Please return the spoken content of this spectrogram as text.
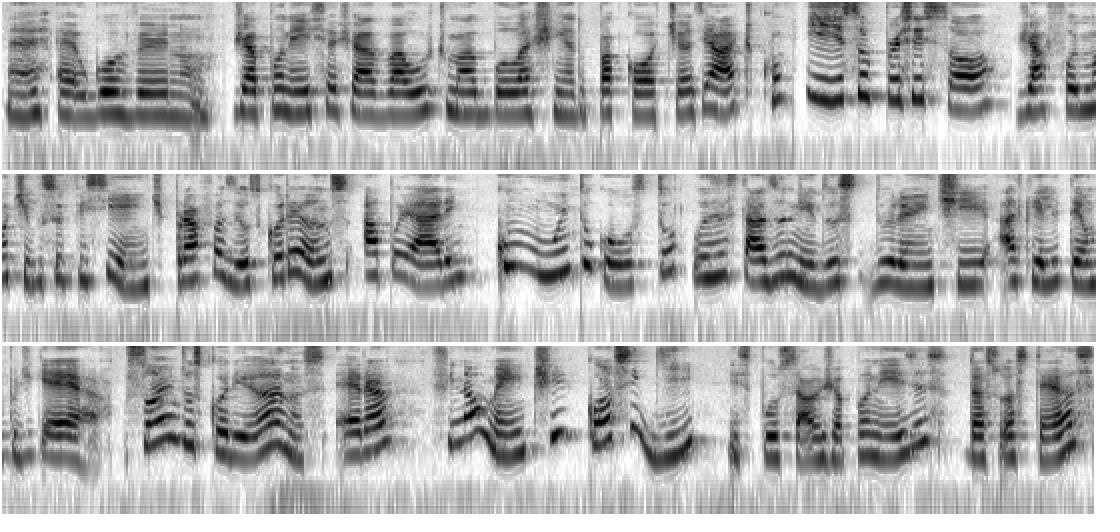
né, é, o governo japonês achava a última bolachinha do pacote asiático, e isso por si só já foi motivo suficiente para fazer os coreanos apoiarem com muito gosto os Estados Unidos durante aquele tempo de guerra. O sonho dos coreanos era finalmente conseguir expulsar os japoneses das suas terras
